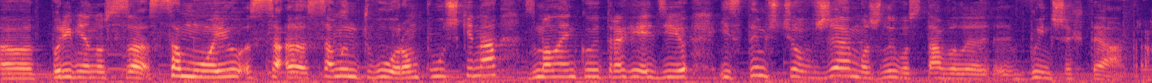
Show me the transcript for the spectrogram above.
е, порівняно з самою з е, самим твором Пушкіна з маленькою трагедією і з тим, що вже можливо ставили е, в інших театрах?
